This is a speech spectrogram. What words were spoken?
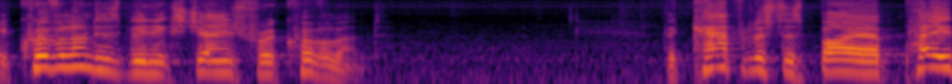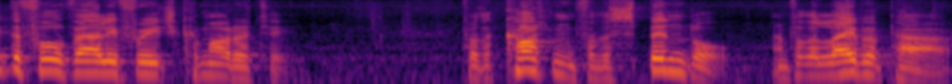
Equivalent has been exchanged for equivalent. The capitalist as buyer paid the full value for each commodity. for the cotton, for the spindle, and for the labour power.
